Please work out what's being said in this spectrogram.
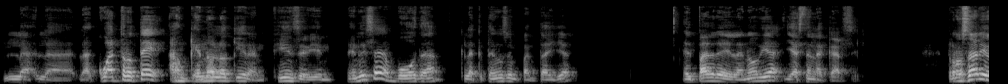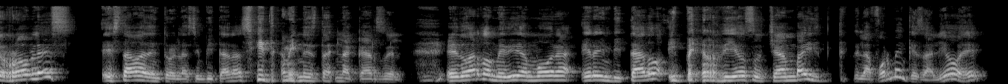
la, la, la 4T, aunque no lo quieran. Fíjense bien, en esa boda, la que tenemos en pantalla, el padre de la novia ya está en la cárcel. Rosario Robles estaba dentro de las invitadas y también está en la cárcel. Eduardo Medina Mora era invitado y perdió su chamba y la forma en que salió, ¿eh?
